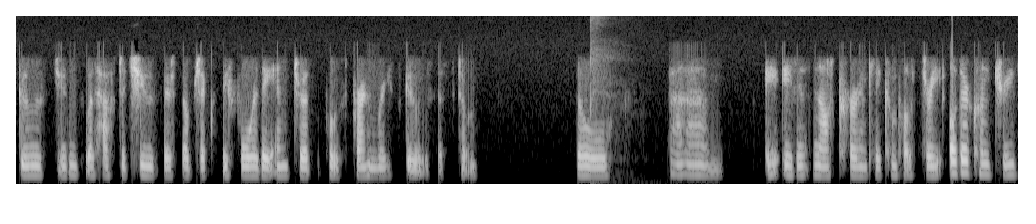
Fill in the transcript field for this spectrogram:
schools, students will have to choose their subjects before they enter the post primary school system. So um, it, it is not currently compulsory. Other countries,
